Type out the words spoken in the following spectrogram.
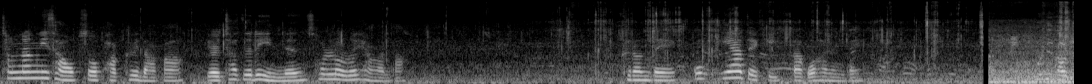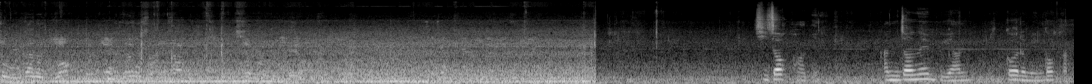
청량리 사업소 밖을 나가 열차들이 있는 선로로 향한다. 그런데 꼭 해야 될 게 있다고 하는데 어디 갈줄 모르는 거? 여기서 지적하는 게요. 지적 확인, 안전을 위한 밑거름인 것 같다.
